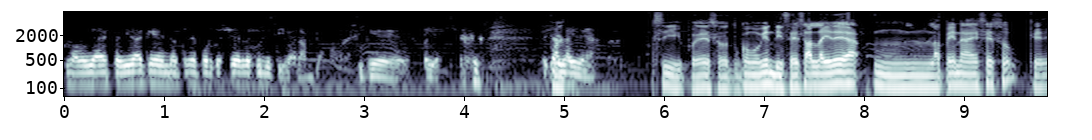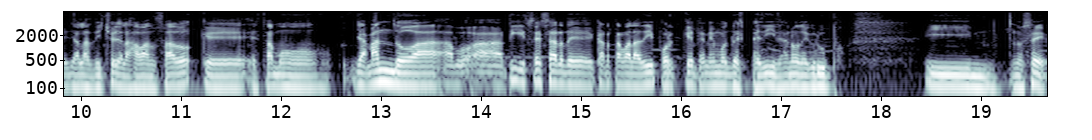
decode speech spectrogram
una bonita despedida que no tiene por qué ser definitiva tampoco. Así que, oye, esa es la idea. Sí, pues eso, como bien dices, esa es la idea. Mm, La pena es eso, que ya lo has dicho, ya lo has avanzado, que estamos llamando a, a- a ti, César, de Carta Baladí, porque tenemos despedida, ¿no? De grupo. Y no sé,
